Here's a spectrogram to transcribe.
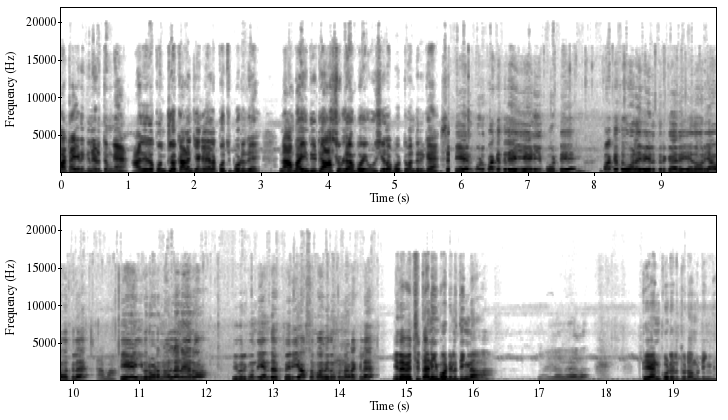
மட்டை இருக்குன்னு எடுத்தோங்க அது ஏதோ கொஞ்சம் களைஞ்சங்களை எல்லாம் கொச்சு போடுது. நான் பயந்துட்டு ஹாஸ்பிட்டலாம் போய் ஊசியெல்லாம் போட்டு வந்திருக்கேன். தேன்கூடு பக்கத்திலே ஏணி போட்டு பக்கத்து ஓலையே இழுத்துருக்காரு ஏதோ ஒரு ஞாபகத்தில் ஆமாம் தேன் இவரோட நல்ல நேரம். இவருக்கு வந்து எந்த பெரிய அசம்பாவிதமும் நடக்கல. இதை வச்சு தான் நீங்கள் போட்டு இழுத்தீங்களா? நல்ல வேலை. தேன் கூட இழுத்து விட மாட்டீங்களா?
